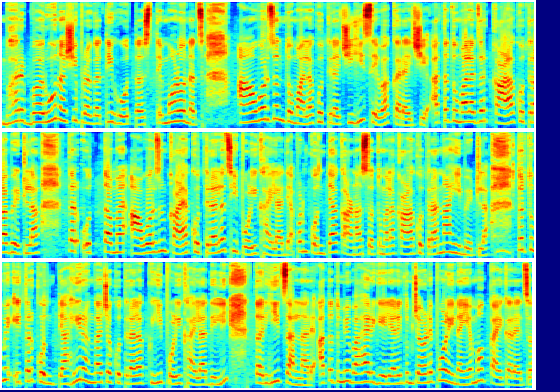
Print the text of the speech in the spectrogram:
भरभरून अशी प्रगती होत असते. म्हणूनच आवर्जून तुम्हाला कुत्र्याची ही सेवा करायची आता तुम्हाला जर काळा कुत्रा भेटला तर उत्तम आहे. आवर्जून काळ्या कुत्र्यालाच ही पोळी खायला द्या. पण कोणत्या कारणास्तव तुम्हाला काळा कुत्रा नाही भेटला? तर तुम्ही इतर कोणत्याही रंगाच्या कुत्र्याला ही पोळी खायला दिली तरीही चालणार आहे. आता तुम्ही बाहेर गेले आणि तुमच्याकडे पोळी नाही आहे मग काय करायचं?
